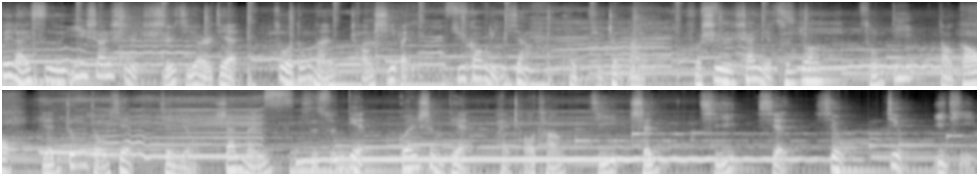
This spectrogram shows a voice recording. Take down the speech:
飞来寺依山势拾级而建，坐东南朝西北，居高临下，恐惧正脉，俯视山野村庄，从低到高，沿中轴线建有山门、子孙殿、关圣殿、海朝堂及神、奇、显、秀、静一体。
